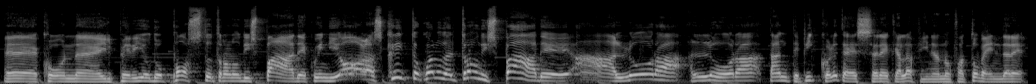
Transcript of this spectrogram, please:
eh, con il periodo post Trono di Spade, quindi oh, l'ha scritto quello del Trono di Spade. Ah, allora, allora, tante piccole tessere che alla fine hanno fatto vendere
